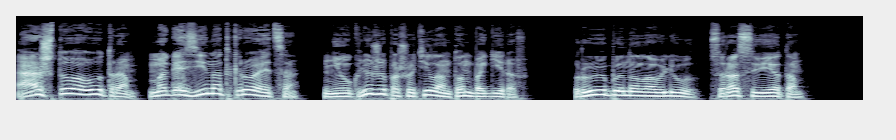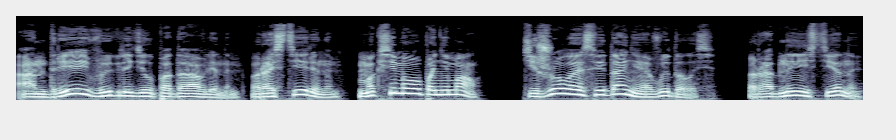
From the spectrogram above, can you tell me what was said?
«А что утром? Магазин откроется», – неуклюже пошутил Антон Багиров. Рыбы наловлю с рассветом. Андрей выглядел подавленным, растерянным. Максим его понимал. Тяжелое свидание выдалось. Родные стены,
